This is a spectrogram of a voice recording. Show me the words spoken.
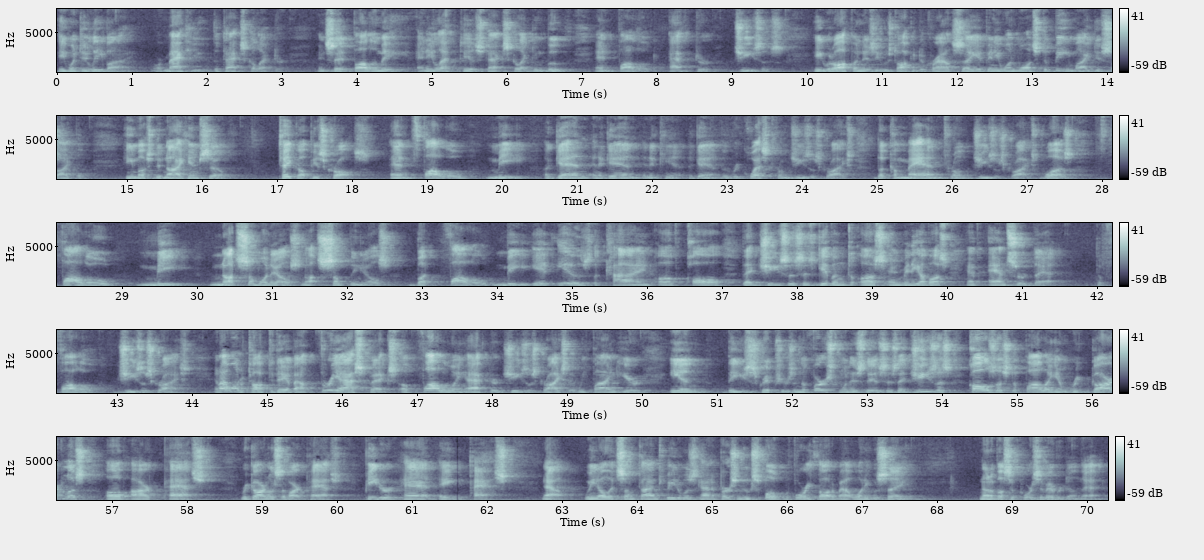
He went to Levi or Matthew, the tax collector, and said, Follow me. And he left his tax collecting booth and followed after Jesus. He would often, as he was talking to crowds, say, If anyone wants to be my disciple, he must deny himself, take up his cross, and follow me. Again and again and again, the request from Jesus Christ, the command from Jesus Christ was, Follow me. Not someone else, not something else, but follow me. It is the kind of call that Jesus has given to us, and many of us have answered that to follow Jesus Christ. And I want to talk today about three aspects of following after Jesus Christ that we find here in these scriptures. And the first one is this is that Jesus calls us to follow him regardless of our past. Regardless of our past. Peter had a past. Now, we know that sometimes Peter was the kind of person who spoke before he thought about what he was saying. None of us, of course, have ever done that.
